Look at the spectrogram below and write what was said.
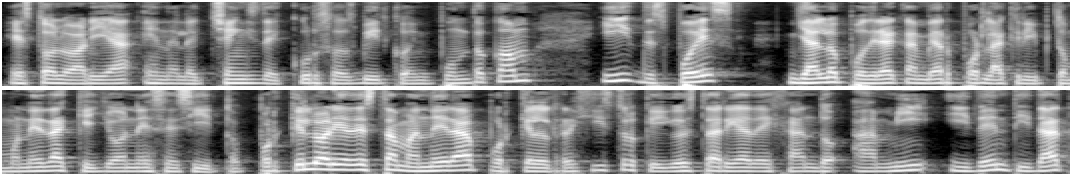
Esto lo haría en el exchange de cursosbitcoin.com y después ya lo podría cambiar por la criptomoneda que yo necesito. ¿Por qué lo haría de esta manera? Porque el registro que yo estaría dejando a mi identidad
